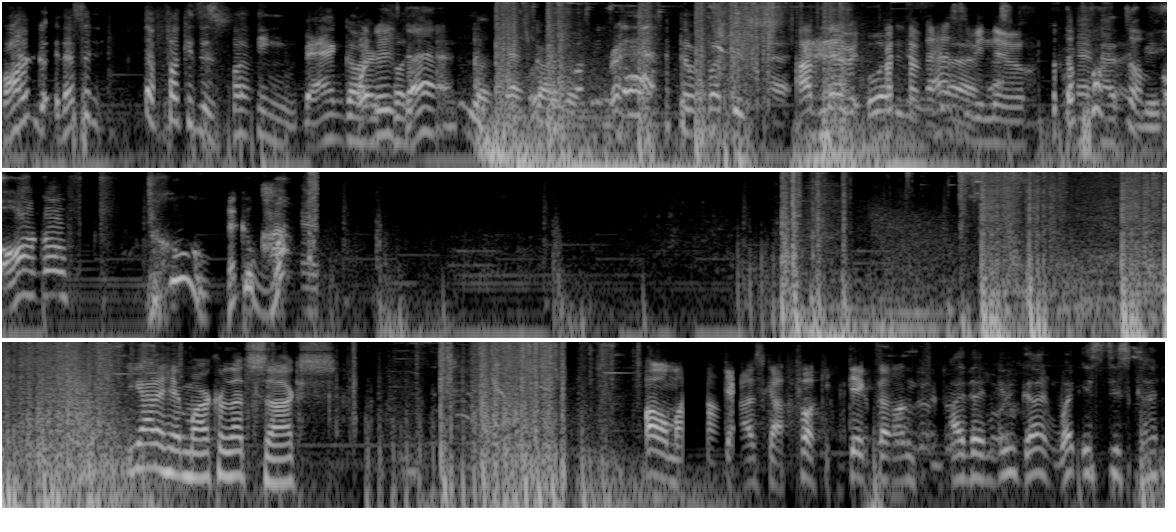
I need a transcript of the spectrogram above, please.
Vargo. That's an. What the fuck is this fucking Vanguard? What is fucking, Look, Vanguard. What the fuck is that? the fuck is that? I've never. What is that has to be new. What the fuck is a Vargo? Two. Nigga, what? You got a hit marker. That sucks. Oh my god, I just got fucking dicked on. Uh, the new gun. What is this gun?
